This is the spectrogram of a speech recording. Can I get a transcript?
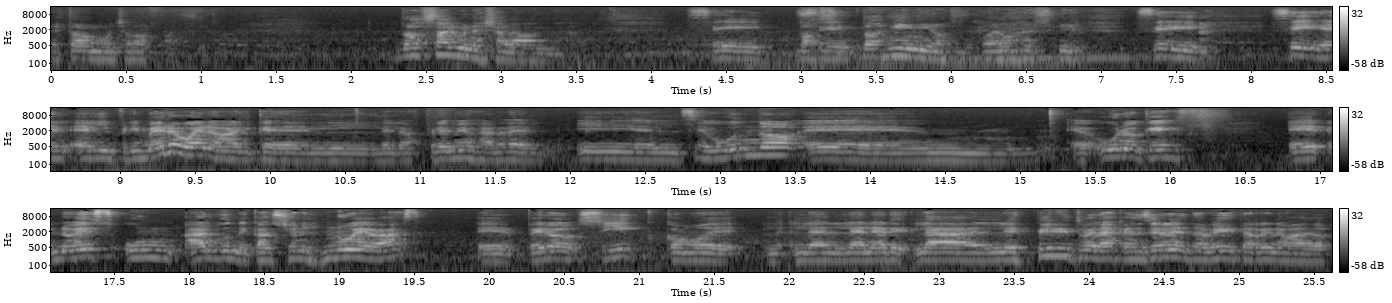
Estaba mucho más fácil. Dos álbumes ya la banda. Sí, Dos, sí. dos niños, podemos decir. Sí, Sí, el, el primero, bueno, el que el de los premios Gardel. Y el segundo, eh, uno que es, eh, no es un álbum de canciones nuevas, eh, pero sí como de la- el espíritu de las canciones también está renovado.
